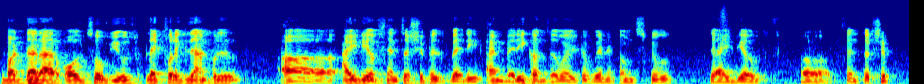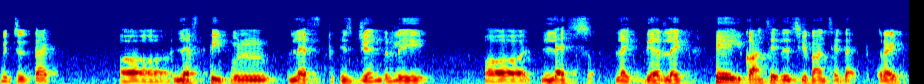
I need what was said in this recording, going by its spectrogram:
but there are also views. Like for example, uh, idea of censorship is very. I'm very conservative when it comes to the idea of uh, censorship, which is that uh, left people, left is generally uh, less like they're like, hey, you can't say this, you can't say that, right?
